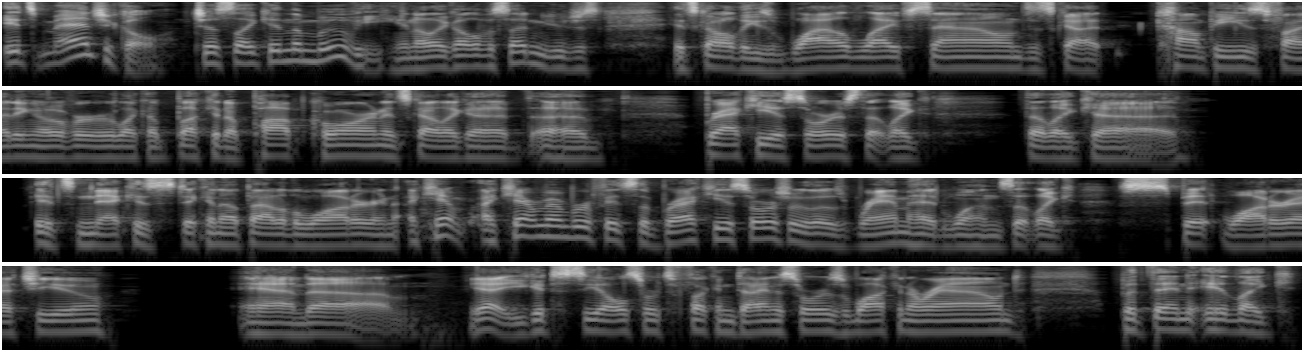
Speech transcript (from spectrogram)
it's magical, just like in the movie. You know, like all of a sudden you're just it's got all these wildlife sounds. It's got compies fighting over like a bucket of popcorn. It's got like a, a brachiosaurus that like that like uh its neck is sticking up out of the water and I can't I can't remember if it's the brachiosaurus or those ram head ones that like spit water at you. And um yeah, you get to see all sorts of fucking dinosaurs walking around, but then it like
